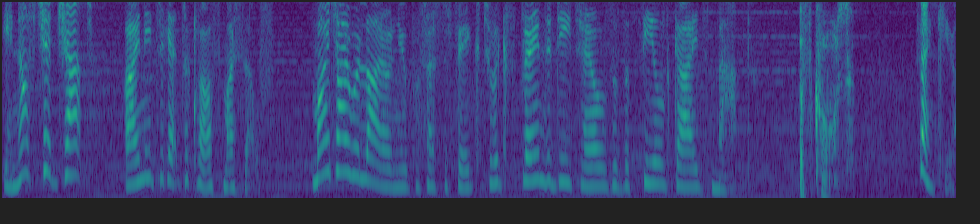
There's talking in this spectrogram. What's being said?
Enough chit-chat. I need to get to class myself. Might I rely on you, Professor Fig, to explain the details of the field guide's map? Of course. Thank you.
